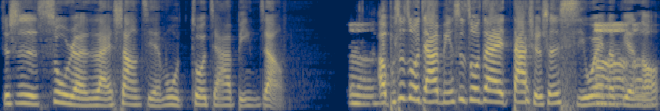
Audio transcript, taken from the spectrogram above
就是素人来上节目做嘉宾这样。嗯啊，不是做嘉宾，是坐在大学生席位那边嗯哦。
